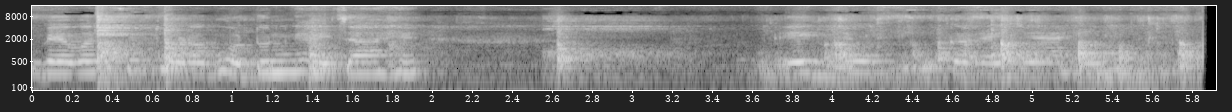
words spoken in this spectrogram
व्यवस्थित थोडं घोटून घ्यायचं आहे. एक ज्यूस करायची आहे.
